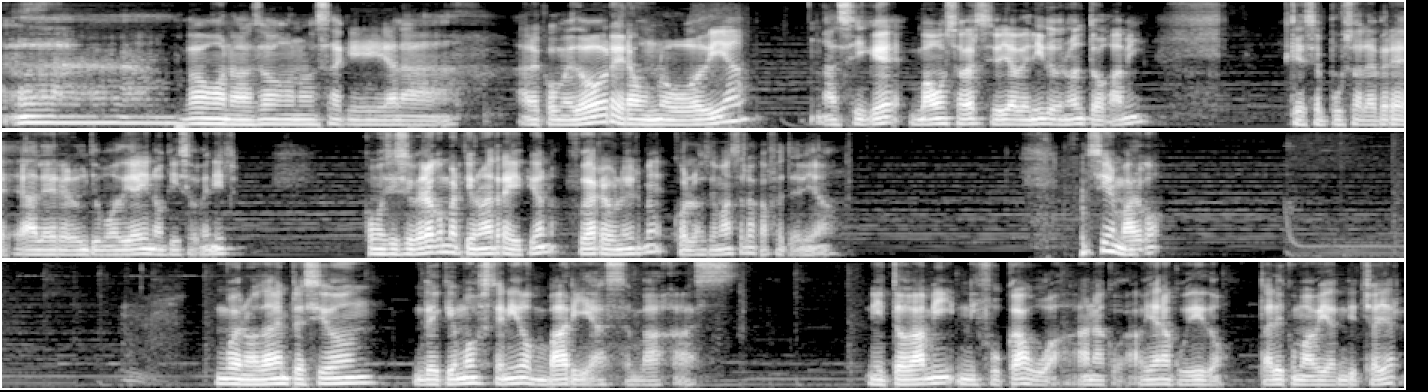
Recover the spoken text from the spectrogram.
Ah, vámonos, vámonos aquí a la- al comedor. Era un nuevo día. Así que vamos a ver si hoy ha venido o no el Togami. Que se puso a leer, el último día y no quiso venir. Como si se hubiera convertido en una tradición, fui a reunirme con los demás en la cafetería. Sin embargo, bueno, da la impresión de que hemos tenido varias bajas. Ni Togami ni Fukawa habían acudido, tal y como habían dicho ayer.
